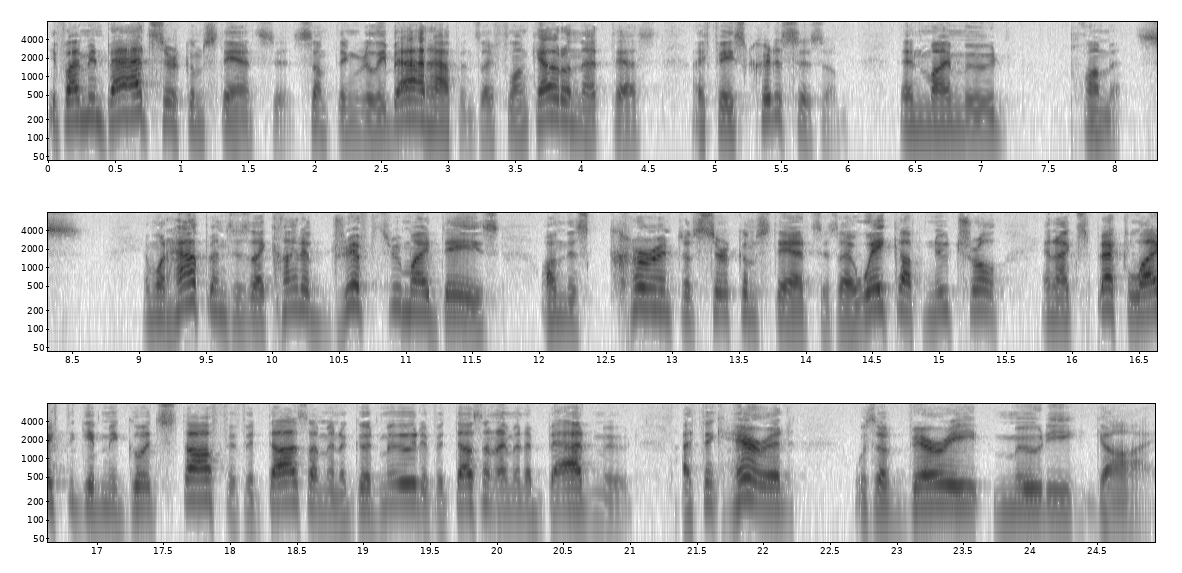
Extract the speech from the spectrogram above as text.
If I'm in bad circumstances, something really bad happens, I flunk out on that test, I face criticism, then my mood plummets. And what happens is I kind of drift through my days on this current of circumstances. I wake up neutral and I expect life to give me good stuff. If it does, I'm in a good mood. If it doesn't, I'm in a bad mood. I think Herod was a very moody guy.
